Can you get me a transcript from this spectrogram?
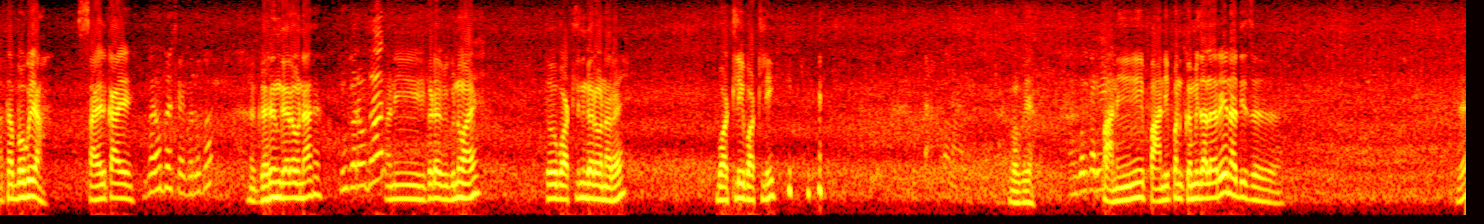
आता बघूया साहिल काय गरवतोस काय गरवतो घरून गरवणार. तू गरवतो आणि इकडे विघ्नू आहे. तो बॉटलीन गरवणार आहे. बॉटली बॉटली. बघूया. पाणी पाणी पण कमी झालं रे नदीचं. हे?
